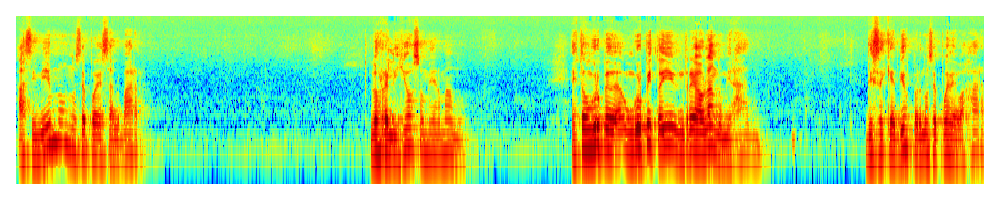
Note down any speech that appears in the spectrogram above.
a sí mismo no se puede salvar. Los religiosos, mi hermano, Está un, grupo, un grupito ahí entre hablando, mira, dice que es Dios, pero no se puede bajar.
